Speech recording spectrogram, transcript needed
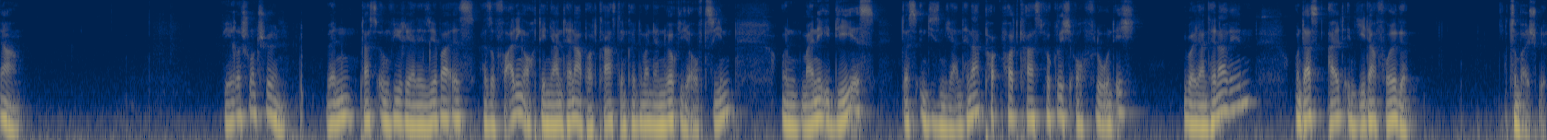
ja, wäre schon schön, wenn das irgendwie realisierbar ist. Also vor allen Dingen auch den Jan Tenner Podcast, den könnte man dann wirklich aufziehen. Und meine Idee ist, dass in diesem Jan Tenner Podcast wirklich auch Flo und ich über Jan Tenner reden und das halt in jeder Folge. Zum Beispiel.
